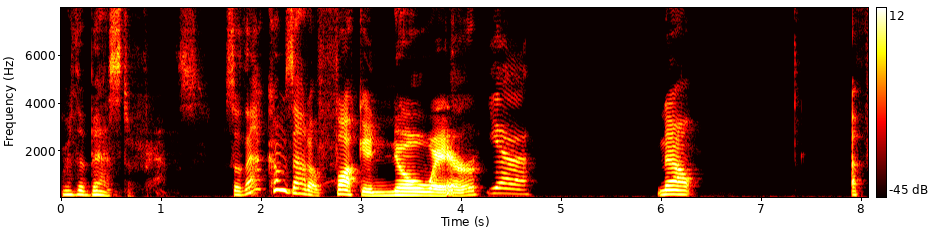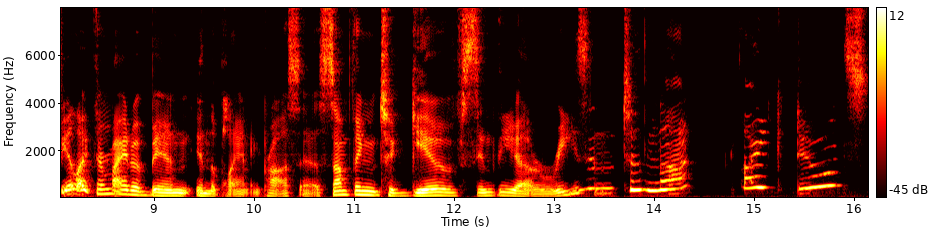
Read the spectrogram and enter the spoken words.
we're the best of friends. So that comes out of fucking nowhere. Yeah. Now, I feel like there might have been in the planning process something to give Cynthia a reason to not like dudes.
